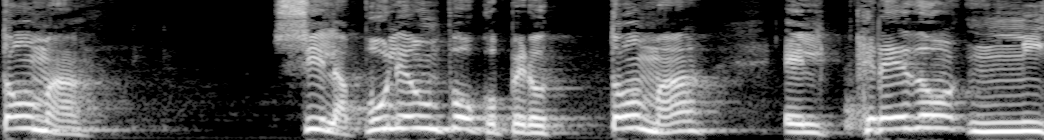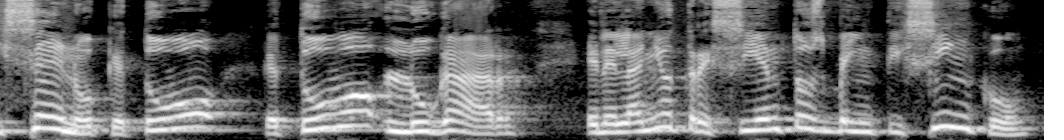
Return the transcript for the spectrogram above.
toma, sí, la pule un poco, pero toma el credo niceno que tuvo, que tuvo lugar en el año 325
